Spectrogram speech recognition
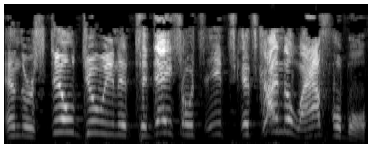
and they're still doing it today. So it's, it's, it's kind of laughable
